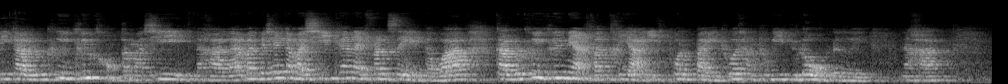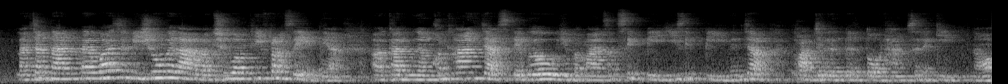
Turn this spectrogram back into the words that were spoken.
มีการลุกฮือขึ้นของกรรมชีพนะคะ และมันไม่ใช่กรรมชีพแค่ในฝรั่งเศส แต่ว่าการลุกฮือขึ้นเนี่ยมันขยายอิทธิพลไปทั่วทั้งทวีปยุโรปเลยนะคะ หลังจากนั้นแม้ว่าจะมีช่วงเวลาบางช่วงที่ฝรั่งเศสเนี่ยการเมืองค่อนข้างจะ stable อยู่ประมาณสัก 10 ปี 20 ปี เนื่องจากความเจริญเติบโตทางเศรษฐกิจเนาะ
